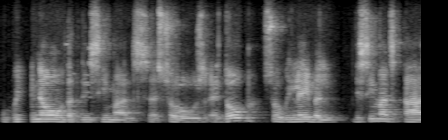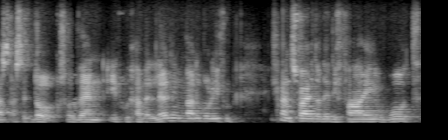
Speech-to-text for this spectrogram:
we know that this image shows a dog, so we label this image as, as a dog. So then if we have a learning algorithm, it can try to identify what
